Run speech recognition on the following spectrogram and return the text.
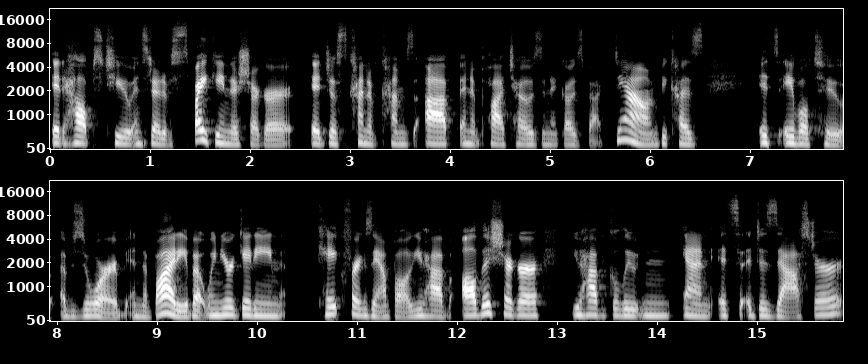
it helps to instead of spiking the sugar, it just kind of comes up and it plateaus and it goes back down because it's able to absorb in the body. But when you're getting cake, for example, you have all this sugar, you have gluten and it's a disaster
